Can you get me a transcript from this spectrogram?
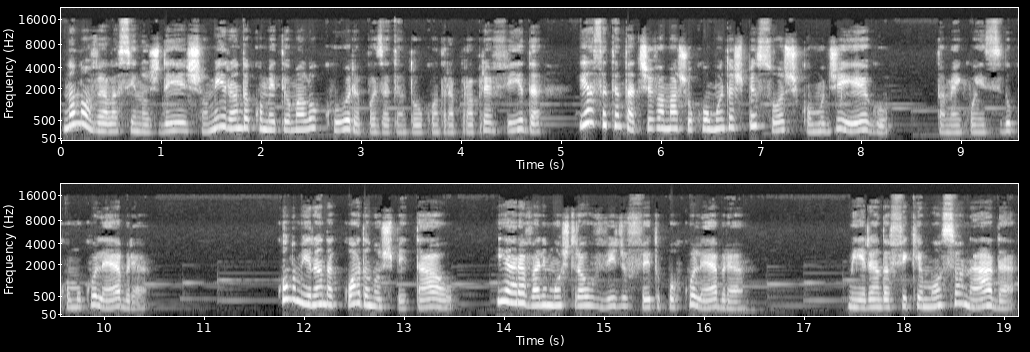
Na novela Assim Nos Deixam, Miranda cometeu uma loucura, pois atentou contra a própria vida e essa tentativa machucou muitas pessoas, como Diego, também conhecido como Culebra. Quando Miranda acorda no hospital, Yara vai lhe mostrar o vídeo feito por Culebra. Miranda fica emocionada.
